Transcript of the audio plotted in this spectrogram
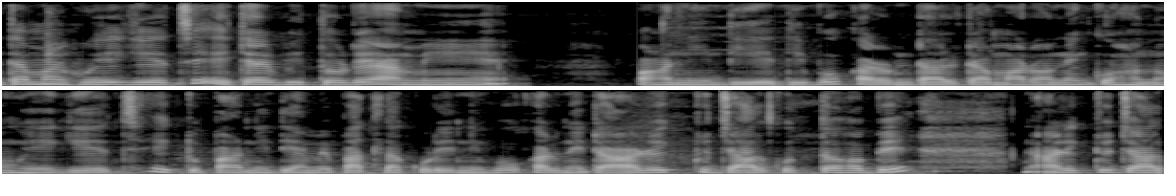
এটা আমার হয়ে গিয়েছে। এটার ভিতরে আমি পানি দিয়ে দিব, কারণ ডালটা আমার অনেক ঘন হয়ে গিয়েছে। একটু পানি দিয়ে আমি পাতলা করে নিব, কারণ এটা আরও একটু জাল করতে হবে। আর একটু জাল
